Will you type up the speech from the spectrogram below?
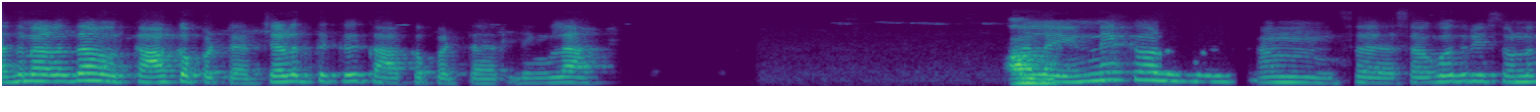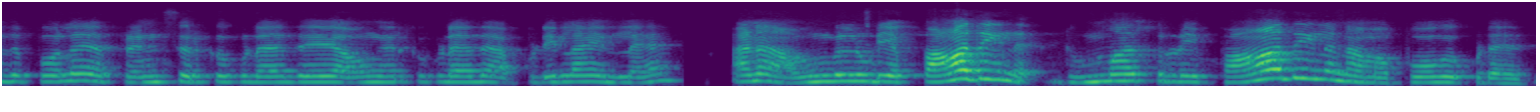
அதனாலதான் அவர் காக்கப்பட்டார். ஜலத்துக்கு காக்கப்பட்டார் இல்லைங்களா? அதுல என்னைக்கும் நம்ம சகோதரி சொன்னது போல ஃப்ரெண்ட்ஸ் இருக்கக்கூடாது அவங்க இருக்கக்கூடாது அப்படிலாம் இல்ல. ஆனா அவங்களுடைய பாதையில துன்மார்க்கருடைய பாதையில நாம போகக்கூடாது.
